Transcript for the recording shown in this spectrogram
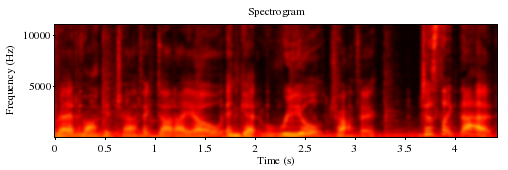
redrockettraffic.io and get real traffic. Just like that.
